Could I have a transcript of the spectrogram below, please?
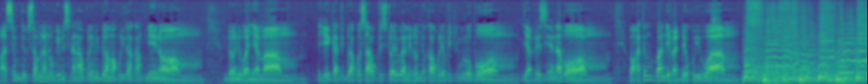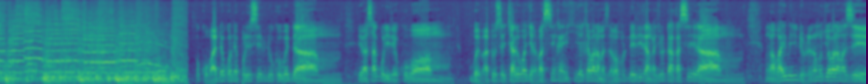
basimbudde kusamunano gwemisana nga kulemiddwa amakulira kampuni eno ndoni wanyama yegattiddwako saabakrisitu wa uganda era omumyuka wakulira vision group yavezine nabo wakati mu bbandi ebadde okubibwa kubaddeko ne poliisi ebiduuka bwedda ebasagulire kubo bwe batuuse ekyaliwajjala basinkanye ekijja ky'abalamazi abavudde erira nga kiruta akaseera nga bayimiridde olulanamugi w'abalamazi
